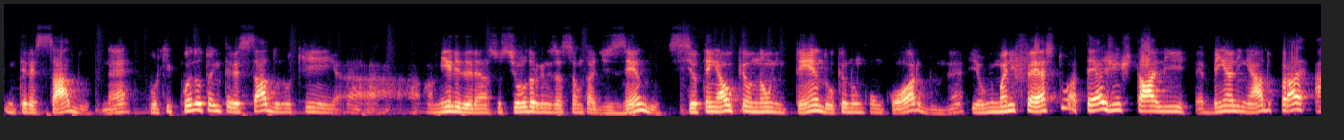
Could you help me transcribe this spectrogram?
interessado, né, porque quando eu estou interessado no que a, a, minha liderança, o CEO da organização está dizendo, se eu tenho algo que eu não entendo ou que eu não concordo, né, eu me manifesto até a gente estar tá ali é, bem alinhado para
